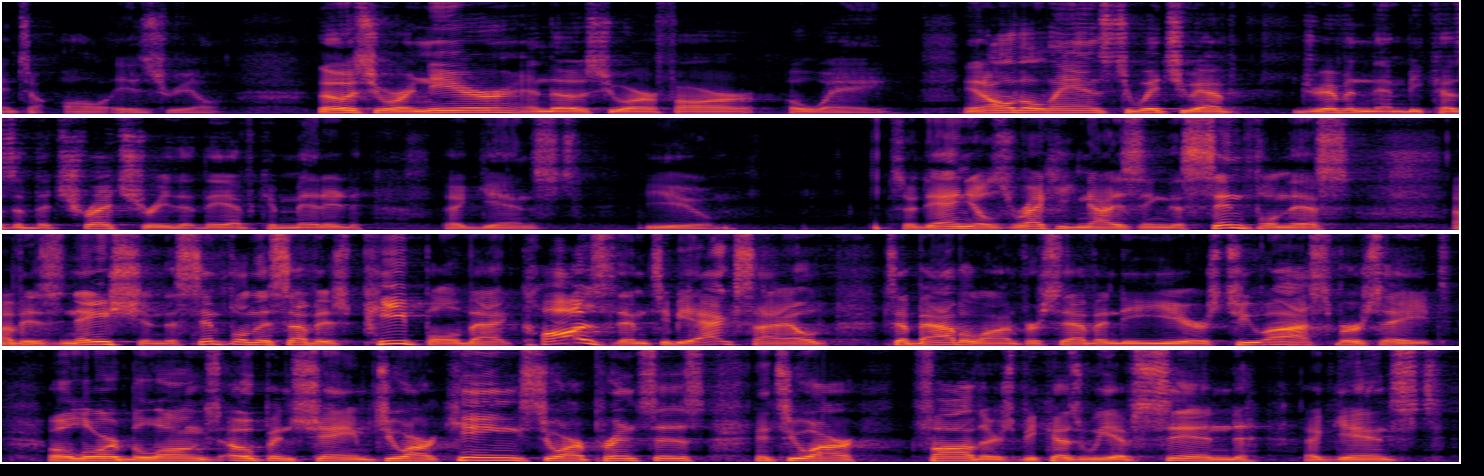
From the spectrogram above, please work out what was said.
and to all Israel, those who are near and those who are far away, in all the lands to which you have driven them because of the treachery that they have committed against you. So Daniel's recognizing the sinfulness of his nation, the sinfulness of his people that caused them to be exiled to Babylon for 70 years. To us, verse 8, O Lord, belongs open shame to our kings, to our princes, and to our fathers, because we have sinned against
